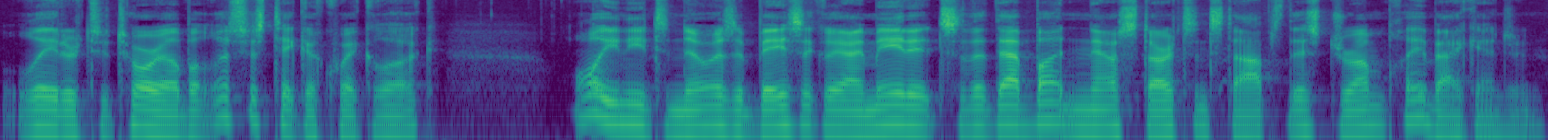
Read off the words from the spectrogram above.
later tutorial, but let's just take a quick look. All you need to know is that basically I made it so that that button now starts and stops this drum playback engine.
